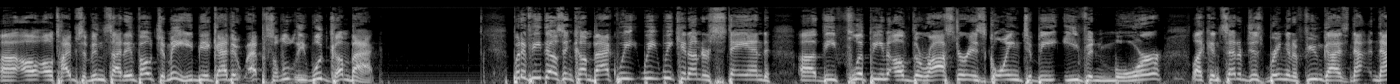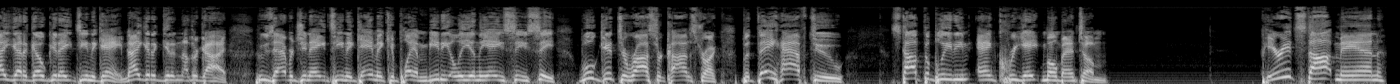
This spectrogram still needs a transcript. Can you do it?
uh, all, all types of inside info. To me, he'd be a guy that absolutely would come back. But if he doesn't come back, we we, we can understand uh, the flipping of the roster is going to be even more. Like instead of just bringing a few guys, now, now you got to go get 18 a game. Now you got to get another guy who's averaging 18 a game and can play immediately in the ACC. We'll get to roster construct, but they have to stop the bleeding and create momentum. Period. Stop, man.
